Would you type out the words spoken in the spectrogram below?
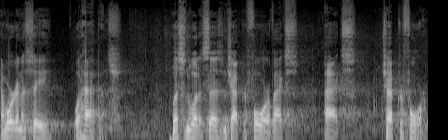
And we're going to see what happens. Listen to what it says in chapter 4 of Acts, Acts chapter 4.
